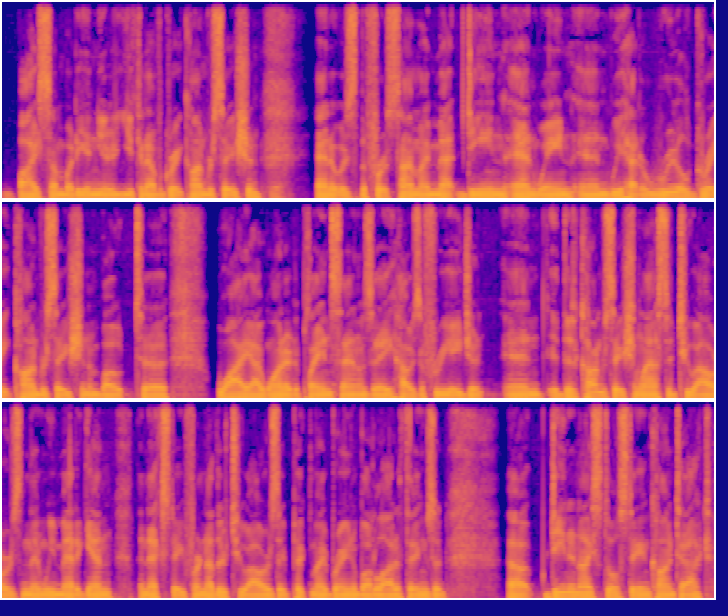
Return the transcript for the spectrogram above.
by somebody and you you can have a great conversation. Yeah. And it was the first time I met Dean and Wayne, and we had a real great conversation about uh, why I wanted to play in San Jose. How I was a free agent, and it, the conversation lasted two hours, and then we met again the next day for another two hours. They picked my brain about a lot of things, and uh, Dean and I still stay in contact,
